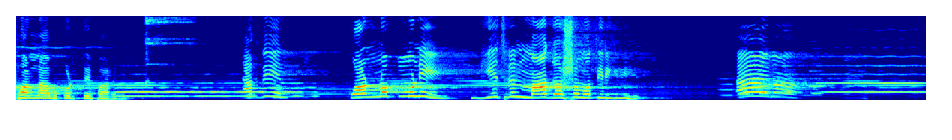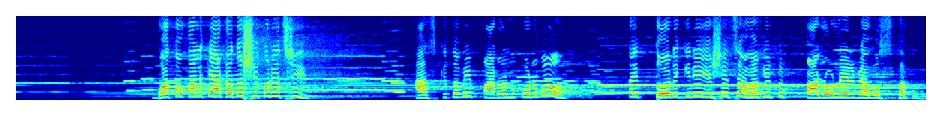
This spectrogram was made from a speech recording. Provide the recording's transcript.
ফল লাভ করতে পারবে। একদিন কর্ণব মুনি গিয়েছিলেন মা যশোমতির গৃহে। গতকালকে একাদশী করেছি, আজকে তো আমি পালন করব, তাই তোর গিরে এসেছে, আমাকে একটু পালনের ব্যবস্থা করে।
